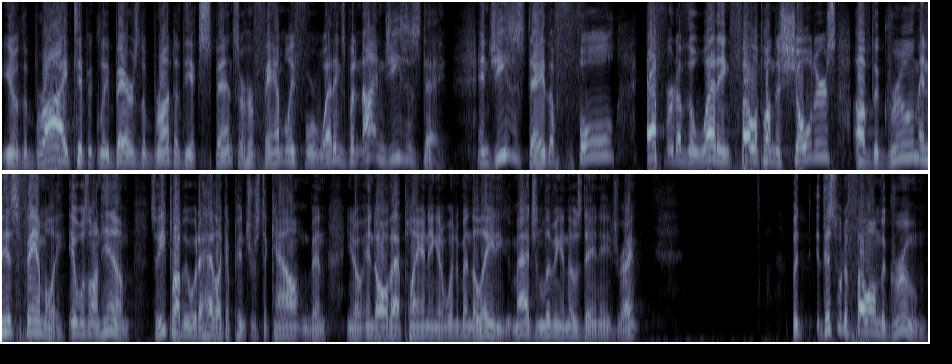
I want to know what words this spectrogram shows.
you know the bride typically bears the brunt of the expense or her family for weddings but not in jesus day in jesus day the full effort of the wedding fell upon the shoulders of the groom and his family. It was on him. So he probably would have had like a pinterest account and been you know into all that planning and it wouldn't have been the lady. Imagine living in those day and age right? But this would have fell on the groom.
